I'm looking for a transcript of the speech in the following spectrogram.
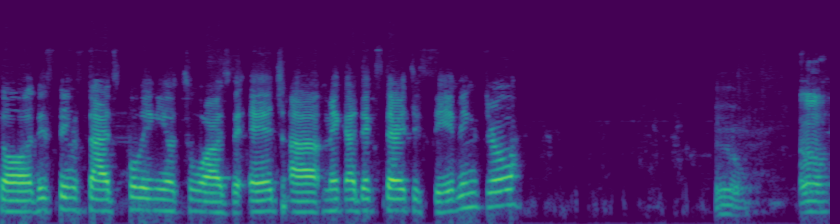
So this thing starts pulling you towards the edge. Uh, make a dexterity saving throw. Ew. Oh,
